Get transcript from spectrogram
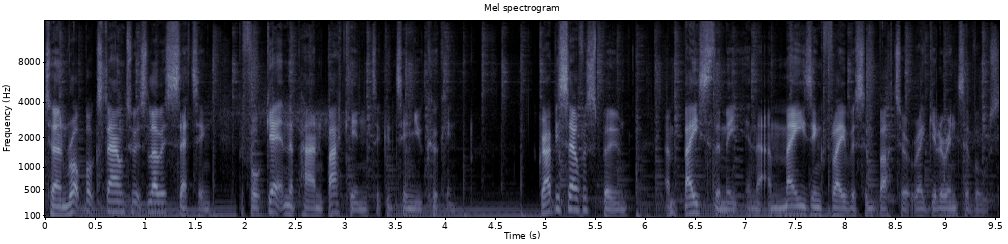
Turn Roccbox down to its lowest setting before getting the pan back in to continue cooking. Grab yourself a spoon and baste the meat in that amazing flavoursome butter at regular intervals.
